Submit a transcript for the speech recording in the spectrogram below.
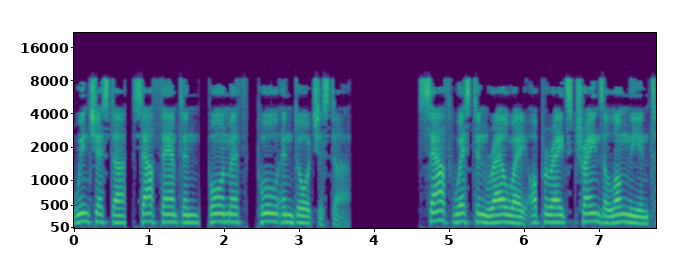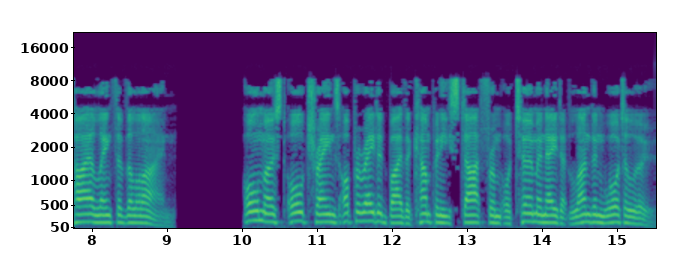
Winchester, Southampton, Bournemouth, Poole and Dorchester. South Western Railway operates trains along the entire length of the line. Almost all trains operated by the company start from or terminate at London Waterloo,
